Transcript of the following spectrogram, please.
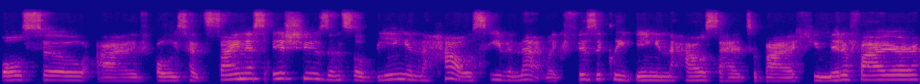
Also, I've always had sinus issues. And so, being in the house, even that, like physically being in the house, I had to buy a humidifier,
